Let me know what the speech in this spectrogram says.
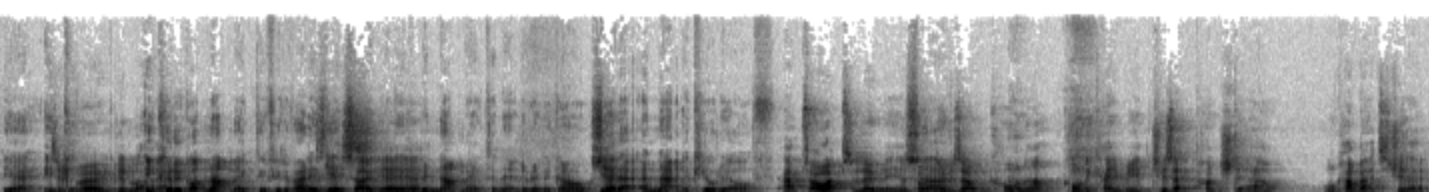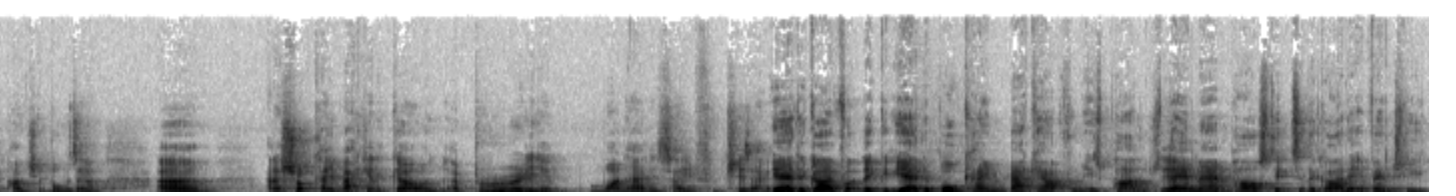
Yeah, He's he, a very good like he that. could have got nutmegged if he'd have had his Yes, legs open. yeah, he'd have been nutmegged, and it'd have been a goal. So Yeah. that and that'd have killed it off. Abs- oh, absolutely. And from So- the resulting corner, corner came in. Cisak punched it out. We'll come back to Cisak punching balls out. Um, and a shot came back in at goal, and a brilliant one-handed save from Cisak. Yeah, the guy. The, yeah, the ball came back out from his punch. Yeah. Their man passed it to the guy that eventually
